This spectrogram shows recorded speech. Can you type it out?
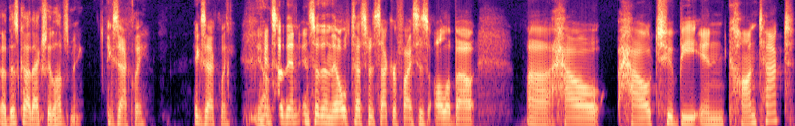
uh, this God actually loves me. exactly. Exactly. Yeah. and so then and so then the old testament sacrifice is all about uh how how to be in contact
